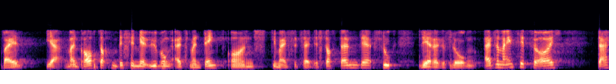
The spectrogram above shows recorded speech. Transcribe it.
weil ja, man braucht doch ein bisschen mehr Übung, als man denkt und die meiste Zeit ist doch dann der Fluglehrer geflogen. Also mein Tipp für euch, das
